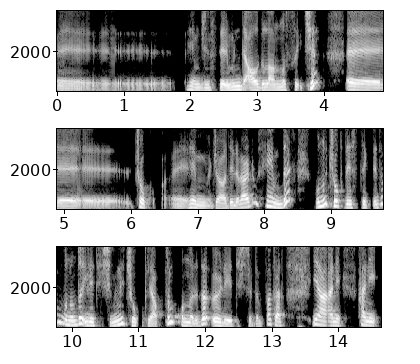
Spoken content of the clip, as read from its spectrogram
e, hem cinslerimin de algılanması için e, çok e, hem mücadele verdim hem de bunu çok destekledim. Bunun da iletişimini çok yaptım. Onları da öyle yetiştirdim. Fakat yani hani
